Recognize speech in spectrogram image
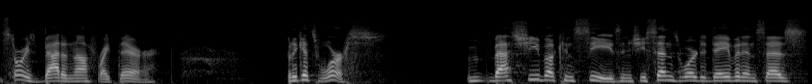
The story's bad enough right there, but it gets worse. Bathsheba conceives, and she sends word to David and says,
